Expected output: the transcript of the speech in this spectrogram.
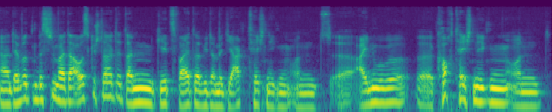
Äh, der wird ein bisschen weiter ausgestaltet. Dann geht es weiter wieder mit Jagdtechniken und äh, Ainu äh, Kochtechniken und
